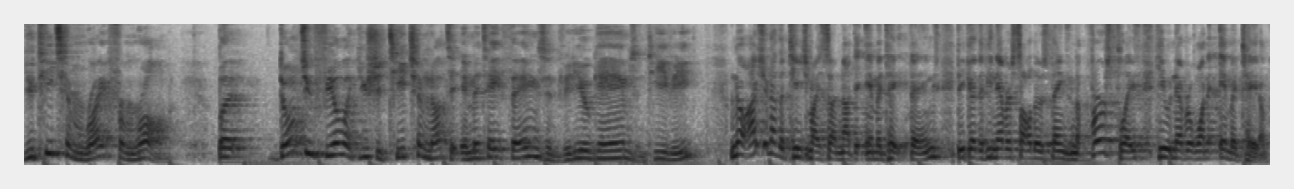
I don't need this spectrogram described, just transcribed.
you teach him right from wrong. But don't you feel like you should teach him not to imitate things in video games and TV? No, I shouldn't have to teach my son not to imitate things because if he never saw those things in the first place, he would never want to imitate them.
